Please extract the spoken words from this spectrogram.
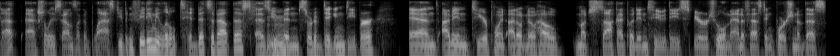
That actually sounds like a blast. You've been feeding me little tidbits about this as you've Mhm. been sort of digging deeper. And I mean, to your point, I don't know how much stock I put into the spiritual manifesting portion of this,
